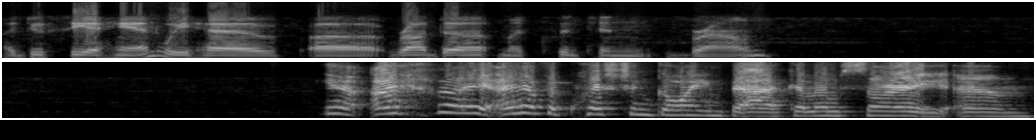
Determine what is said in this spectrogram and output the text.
I do see a hand. We have uh, Rhonda McClinton Brown. Yeah, I hi, I have a question going back, and I'm sorry, um,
